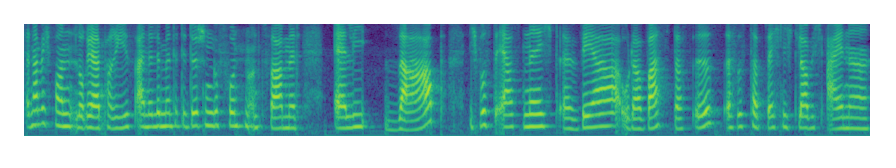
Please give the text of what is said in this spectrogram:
Dann habe ich von L'Oréal Paris eine Limited Edition gefunden und zwar mit Ellie Saab. Ich wusste erst nicht, äh, wer oder was das ist. Es ist tatsächlich, glaube ich, eine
